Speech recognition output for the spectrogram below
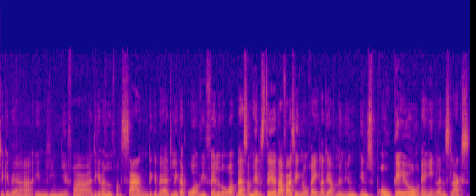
det kan være en linje fra, det kan være noget fra en sang, det kan være et lækkert ord, vi er faldet over, hvad som helst. Det, der er faktisk ikke nogen regler der, men en, en sproggave af en eller anden slags,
